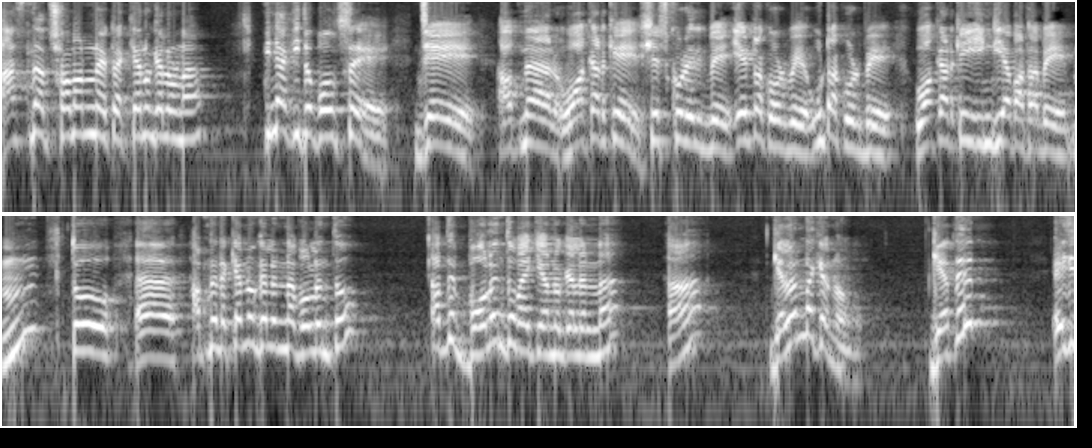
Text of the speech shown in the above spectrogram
হাসনাত সমন্বয় একটা কেন গেল না? পিনাকি তো বলছে যে আপনার ওয়াকারকে শেষ করে দিবে, এটা করবে, ওটা করবে, ওয়াকারকে ইন্ডিয়া পাঠাবে, হুম? তো আপনারা কেন গেলেন না বলেন তো? আপনি বলেন তো ভাই কেন গেলেন না? হ্যাঁ? গেলেন না কেন? গেতেন? এই যে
